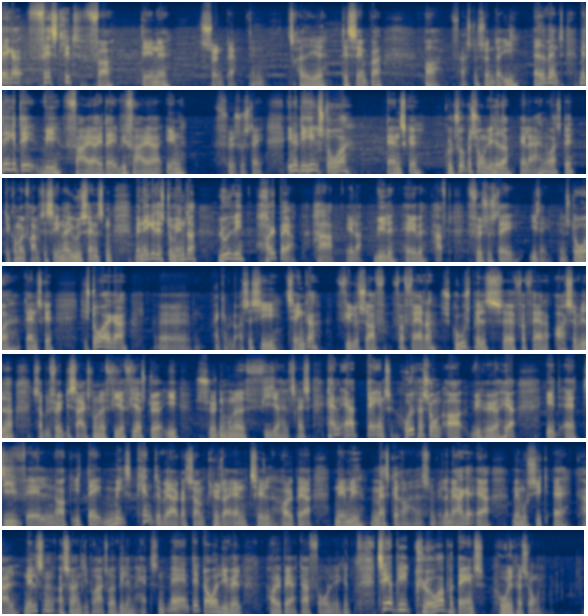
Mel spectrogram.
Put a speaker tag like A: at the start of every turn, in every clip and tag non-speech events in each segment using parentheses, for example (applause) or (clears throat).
A: Lægger festligt for denne søndag, den 3. december og første søndag i advent. Men det er ikke det, vi fejrer i dag. Vi fejrer en fødselsdag. En af de helt store danske kulturpersonligheder, eller er han nu også det? Det kommer vi frem til senere i udsendelsen. Men ikke desto mindre, Ludvig Holberg har, eller ville have haft, fødselsdag i dag. Den store danske historiker, øh, man kan vel også sige tænker, filosof, forfatter, skuespilsforfatter osv., så blev født i 1684, dør i 1754. Han er dagens hovedperson, og vi hører her et af de vel nok i dag mest kendte værker, som knytter an til Holberg, nemlig Maskerade, som vel at mærke er med musik af Carl Nielsen og så en libretto af Wilhelm Hansen. Men det er dog alligevel Holberg, der er foreligget. Til at blive klogere på dagens hovedperson,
